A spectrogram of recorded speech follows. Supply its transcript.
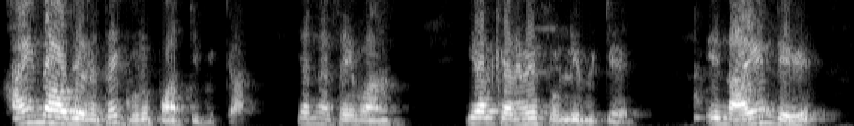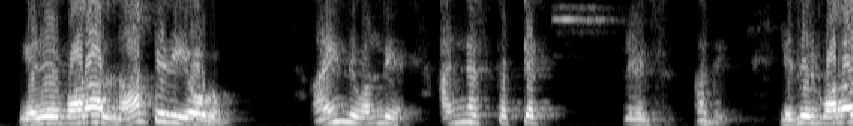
ஐந்தாவது இடத்தை குரு பார்த்து விட்டான் என்ன செய்வான் ஏற்கனவே சொல்லிவிட்டேன். இந்த ஐந்து எதிர்பாரா லாட்டரி யோகம். ஐந்து வந்து அன்எக்ஸ்பெக்டட் பிளேஸ் அது. எதிர்பாரா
